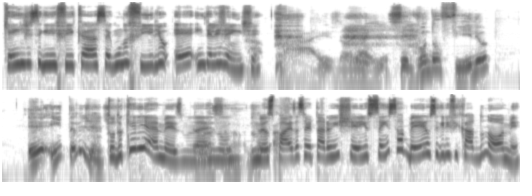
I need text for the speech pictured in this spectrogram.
Kenji significa segundo filho e inteligente. Rapaz, olha aí. Segundo filho e inteligente. Tudo que ele é mesmo, né? Nossa, No- já- meus pais acertaram em cheio sem saber o significado do nome.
